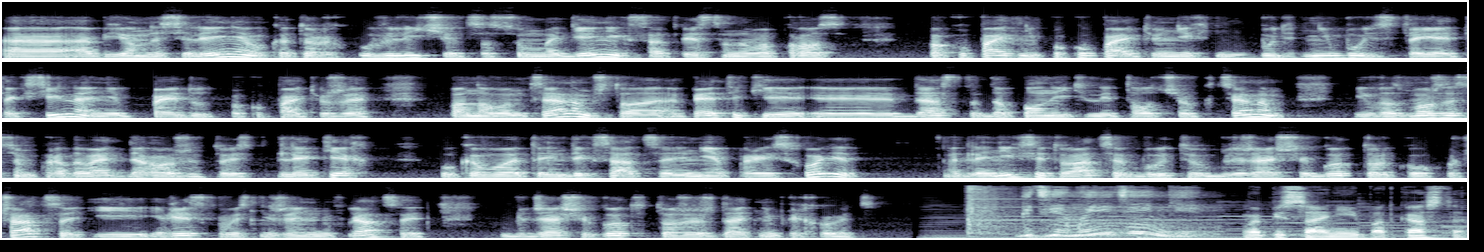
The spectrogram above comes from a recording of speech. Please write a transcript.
э, объем населения, у которых увеличивается сумма денег. Соответственно, вопрос покупать, не покупать у них будет, не будет стоять так сильно, они пойдут покупать уже по новым ценам, что опять-таки э, даст дополнительный толчок к ценам и возможностям продавать дороже. То есть для тех, у кого эта индексация не происходит, для них ситуация будет в ближайший год только ухудшаться, и резкого снижения инфляции в ближайший год тоже ждать не приходится. Где мои деньги? В описании подкаста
